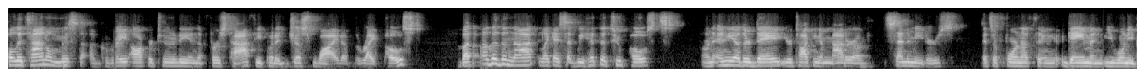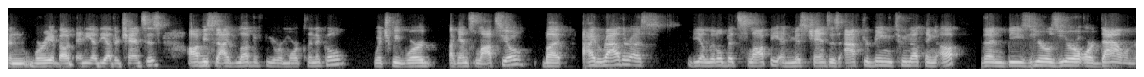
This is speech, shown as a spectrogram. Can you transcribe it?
Politano missed a great opportunity in the first half. He put it just wide of the right post. But other than that, like I said, we hit the two posts. On any other day, you're talking a matter of centimeters. It's a four nothing game, and you won't even worry about any of the other chances. Obviously, I'd love if we were more clinical, which we were against Lazio, but I'd rather us be a little bit sloppy and miss chances after being two nothing up than be zero zero or down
